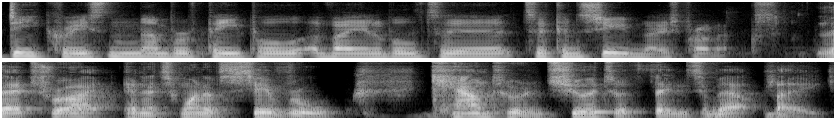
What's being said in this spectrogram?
decrease in the number of people available to, to consume those products. That's right. And it's one of several counterintuitive things about plague.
